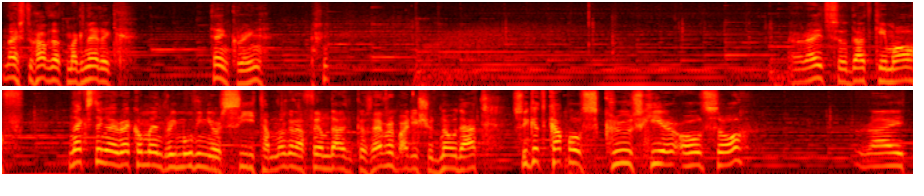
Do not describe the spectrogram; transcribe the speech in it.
Nice to have that magnetic tank ring. All right so that came off. Next thing I recommend removing your seat. I'm not gonna film that because everybody should know that. So you get a couple screws here also. Right.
